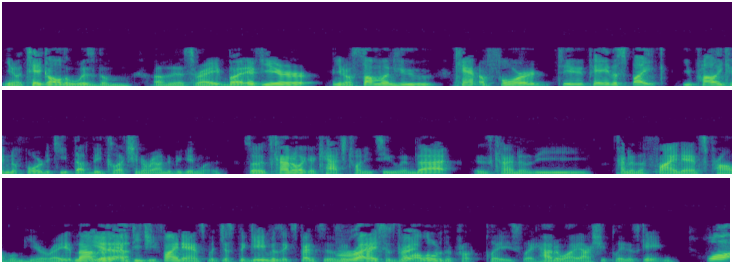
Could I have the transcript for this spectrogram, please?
you know, take all the wisdom of this, right? But if you're, you know, someone who can't afford to pay the spike, you probably can afford to keep that big collection around to begin with. So it's kind of like a catch 22 and that is kind of the kind of the finance problem here, right? Not really Yeah. MTG finance, but just the game is expensive and Right, prices go right. all over the place. Like, how do I actually play this game? Well,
